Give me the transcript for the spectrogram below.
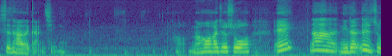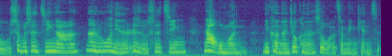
是她的感情。好，然后她就说，哎，那你的日主是不是金啊？那如果你的日主是金，那我们你可能就可能是我的真命天子。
